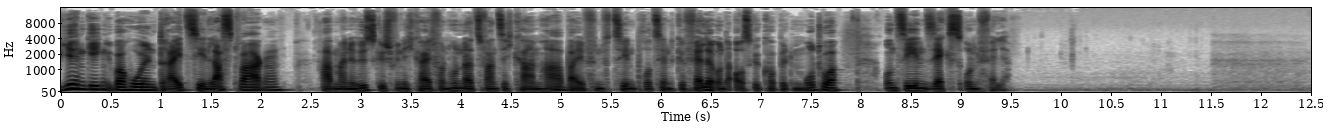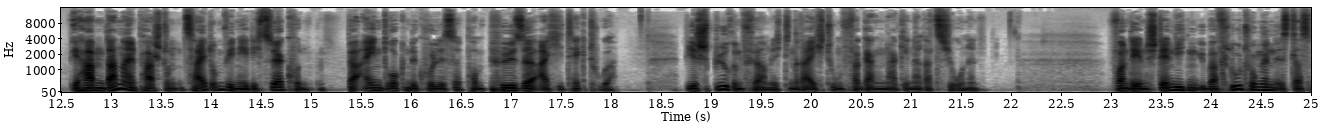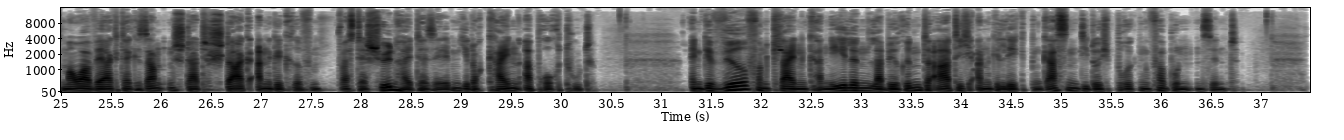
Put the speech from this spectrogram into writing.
Wir hingegen überholen 13 Lastwagen, haben eine Höchstgeschwindigkeit von 120 km/h bei 15% Gefälle und ausgekoppeltem Motor und sehen sechs Unfälle. Wir haben dann ein paar Stunden Zeit, um Venedig zu erkunden. Beeindruckende Kulisse, pompöse Architektur. Wir spüren förmlich den Reichtum vergangener Generationen. Von den ständigen Überflutungen ist das Mauerwerk der gesamten Stadt stark angegriffen, was der Schönheit derselben jedoch keinen Abbruch tut. Ein Gewirr von kleinen Kanälen, labyrinthartig angelegten Gassen, die durch Brücken verbunden sind.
